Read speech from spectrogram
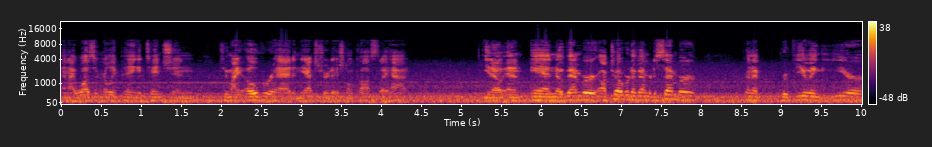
and I wasn't really paying attention to my overhead and the extra additional costs that I had. You know, and in November, October, November, December, kind of reviewing the year,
